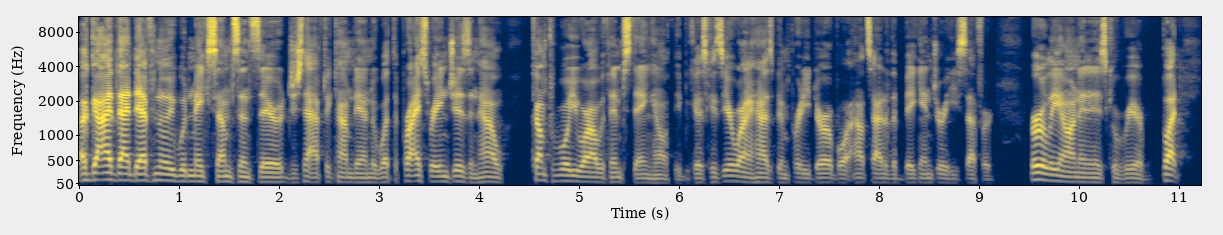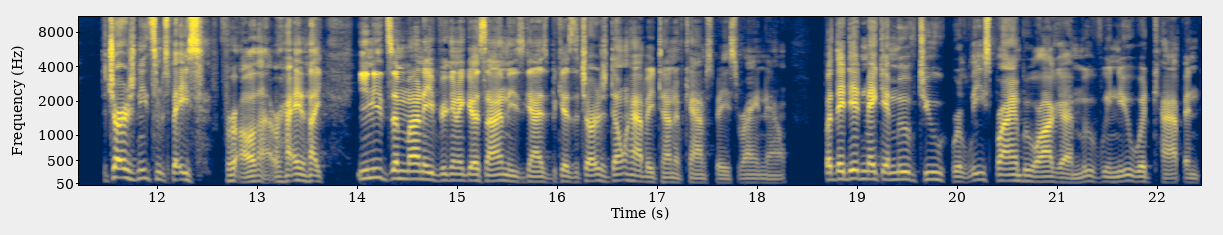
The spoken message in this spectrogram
a guy that definitely would make some sense there. Just have to come down to what the price range is and how comfortable you are with him staying healthy because Kyzir White has been pretty durable outside of the big injury he suffered early on in his career. But the Chargers need some space for all that, right? Like you need some money if you're going to go sign these guys because the Chargers don't have a ton of cap space right now. But they did make a move to release Brian Bulaga, a move we knew would happen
